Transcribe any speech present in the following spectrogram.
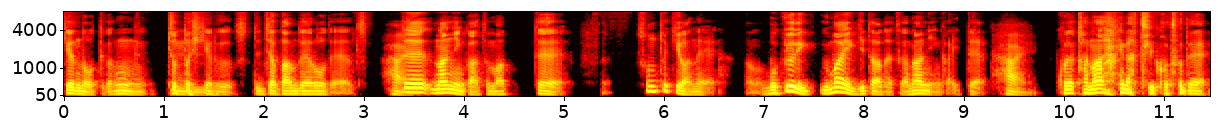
けんの？ってから、うん、ちょっと弾ける。つって、じゃあバンドやろうで。つはい。って、何人か集まって、その時はね、あの僕より上手いギターのやつが何人かいて、はい。これ叶わないなということで、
